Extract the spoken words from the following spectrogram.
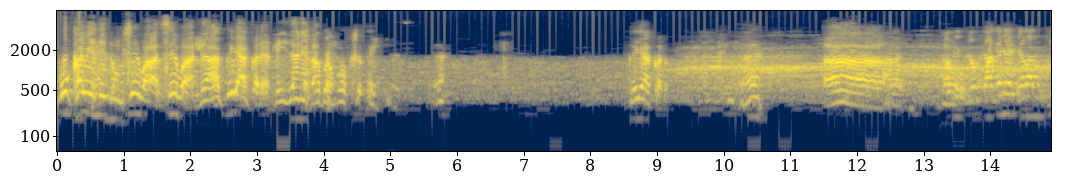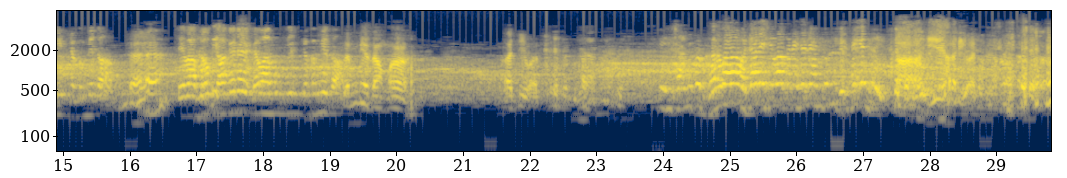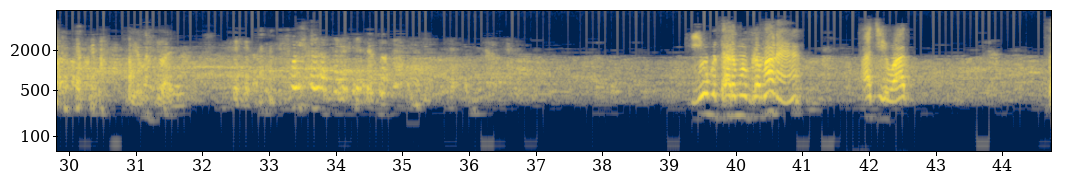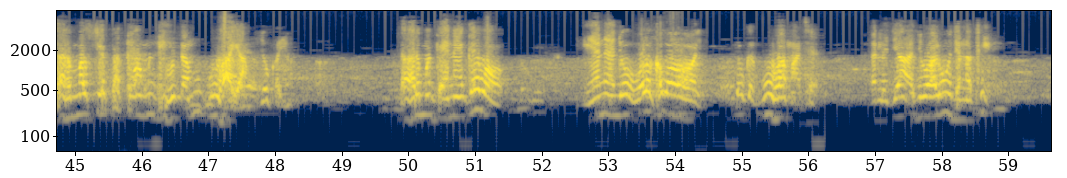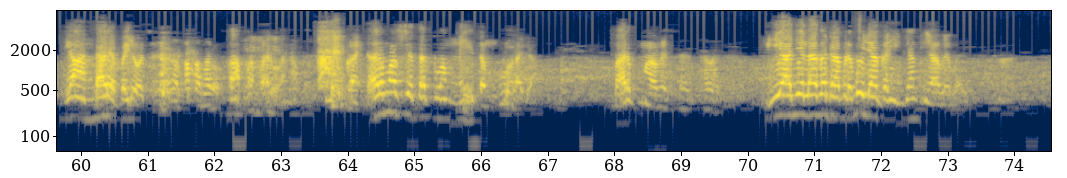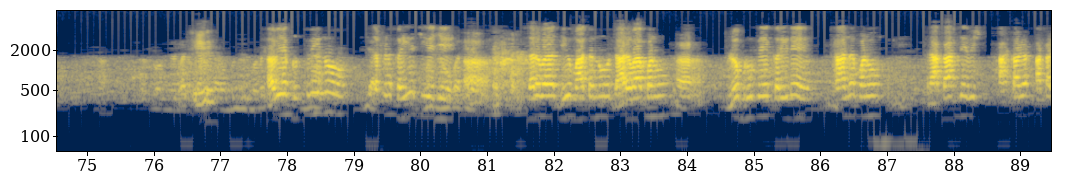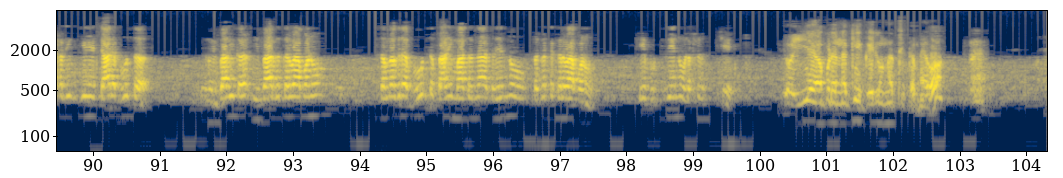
ગોખાવી દીધું, સેવા સેવા, એટલે આ કર્યા કરે, એટલે એ જાણે કે આપણો મોક્ષ થઈ ગયો હે? કર્યા કરો હે? યુગ ધર્મ પ્રમાણે સાચી વાત ધર્મસ્ય તત્વમ નિહિતમ ગુહાયામ જો કહ્યું. ધર્મ કેને કેવો એને જો ઓળખવો હોય તો કે ગુહામાં છે. એટલે જ્યાં અજવાળું જ નથી ત્યાં અંધારે પડ્યો છે. ધર્મ છે તત્વમ નિહિતમ ગુહાયામ ભારતમાં આવે છે. એ આજે લાગત આપણે બોલ્યા કરી ક્યાંથી આવે હવે પૃથ્વી નું લક્ષણ કહીએ છીએ જે સર્વ જીવ માત્રનું ધારવાપણું લોક રૂપે કરીને સ્થાનપણું આકાશ ને વિશ- આકાશ જે ચાર ભૂત વિભાગ વિભાગ કરવાપણું સમગ્ર ભૂત પ્રાણી માત્ર ના શરીરનું પ્રગટ કરવાપણું એ પૃથ્વી નું લક્ષણ છે. તો એ આપણે નક્કી કર્યું નથી તમે હો.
